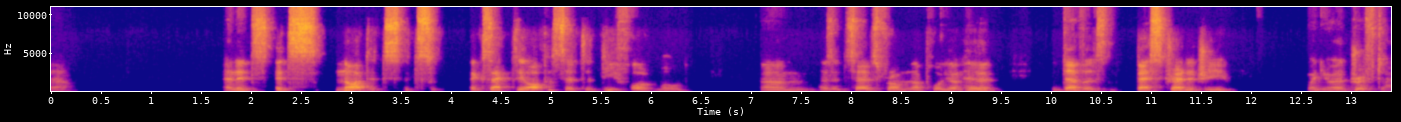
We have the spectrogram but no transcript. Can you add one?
yeah and it's it's not it's it's exactly opposite the default mode um as it says from napoleon hill the devil's best strategy when you're a drifter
